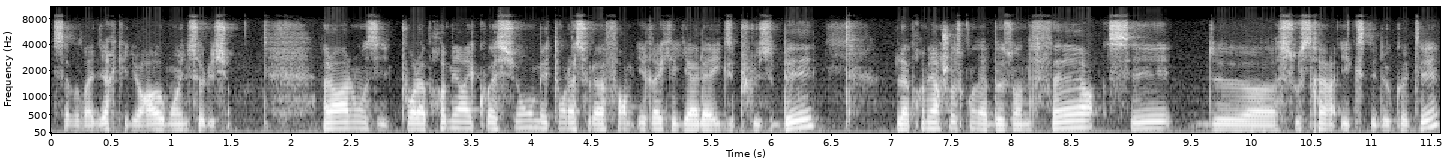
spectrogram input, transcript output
ça voudrait dire qu'il y aura au moins une solution. Alors allons-y. Pour la première équation, mettons-la sous la forme y égale à x plus b la première chose qu'on a besoin de faire, c'est de euh, soustraire x des deux côtés.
